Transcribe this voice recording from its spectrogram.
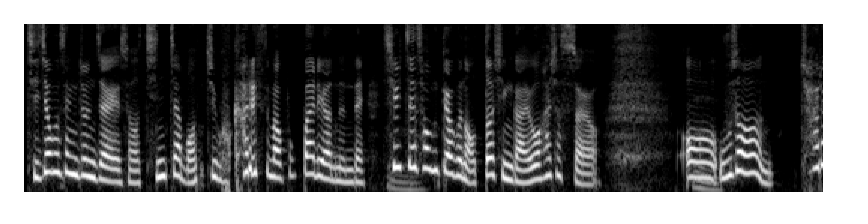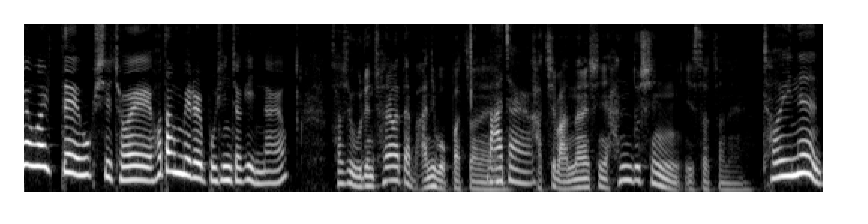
지정생존자에서 진짜 멋지고 카리스마 폭발이었는데 실제 성격은 어떠신가요? 하셨어요. 어, 우선 촬영할 때 혹시 저의 허당미를 보신 적이 있나요? 사실 우린 촬영할 때 많이 못 봤잖아요. 맞아요. 같이 만나는 씬이 한두 씬 있었잖아요. 저희는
